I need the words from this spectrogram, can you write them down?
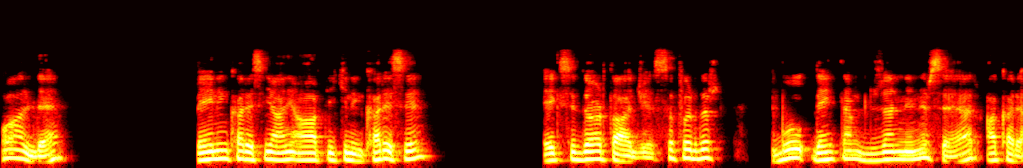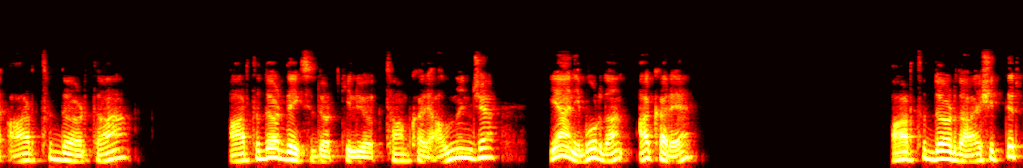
O halde b'nin karesi yani a artı 2'nin karesi eksi 4ac sıfırdır. Bu denklem düzenlenirse eğer a kare artı 4a artı 4 eksi 4 geliyor tam kare alınınca. Yani buradan a kare artı 4a eşittir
